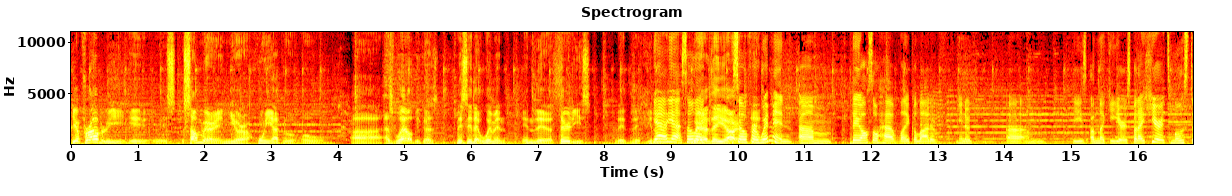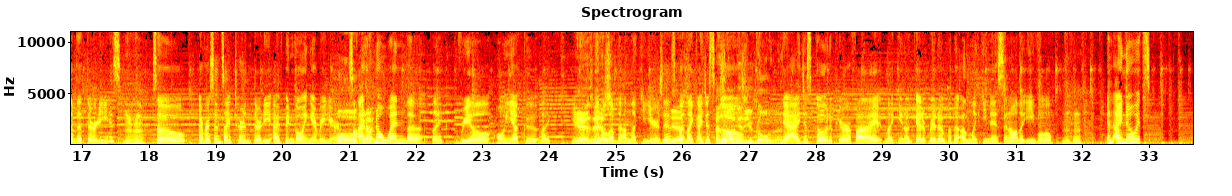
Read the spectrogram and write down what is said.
You're probably uh, somewhere in your honyaku uh, as well because they say that women in their 30s, they, they, you know, yeah, yeah. So wherever like, they are. so for women, um, they also have like a lot of you know, um, these unlucky years. But I hear it's most of the 30s. Mm-hmm. So ever since I turned 30, I've been going every year. Oh, so I don't know when the like real honyaku, like you know, Yes, the middle yes. of the unlucky years is. Yes. But like I just as go. long as you go. Then. Yeah, I just go to purify, like you know, get rid of the unluckiness and all the evil. Mm-hmm. And I know it's,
